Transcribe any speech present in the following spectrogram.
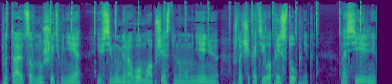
пытаются внушить мне и всему мировому общественному мнению, что Чикатило преступник, насильник,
